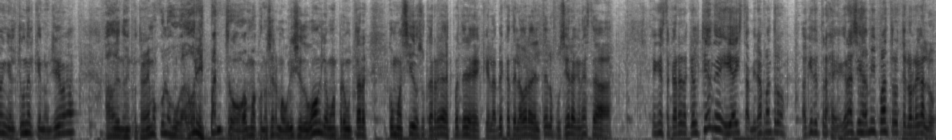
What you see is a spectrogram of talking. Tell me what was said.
Justo en el túnel que nos lleva a donde nos encontraremos con los jugadores. Pantro, vamos a conocer a Mauricio Dubón, le vamos a preguntar cómo ha sido su carrera después de que las becas de la hora del té lo pusieran en esta, en esta carrera que él tiene. Y ahí está, mira Pantro, aquí te traje. Gracias a mí, Pantro, te lo regalo.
